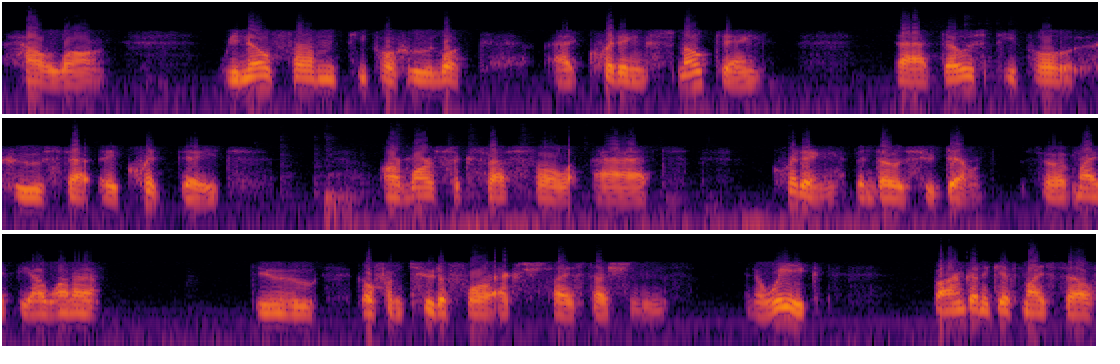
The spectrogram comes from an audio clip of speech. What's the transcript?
how long. We know from people who look at quitting smoking that those people who set a quit date are more successful at quitting than those who don't. So it might be I want to do go from two to four exercise sessions in a week, but I'm going to give myself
